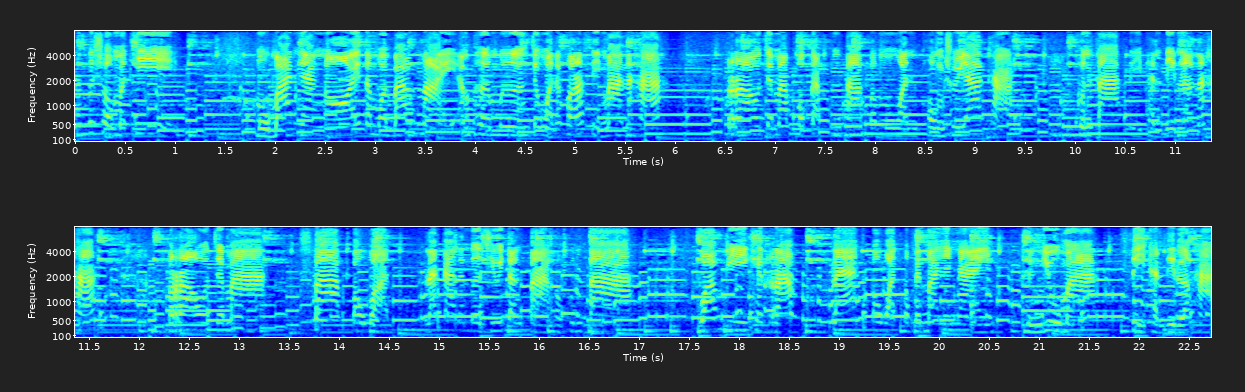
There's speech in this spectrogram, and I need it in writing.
ท่านผู้ชมมาที่ หมู่บ้านยางน้อยตำบลบ้านใหม่อำเภอเมืองจังหวัดนครราชสีมานะคะ เราจะมาพบกับคุณตาประมวลคงชุยาตค่ะ คุณตาสี่แผ่นดินแล้วนะคะ เราจะมาทราบประวัติและการดำเนินชีวิตต่างๆ ของคุณตา ว่ามีเคล็ดลับและประวัติความเป็นมายังไง ถึงอยู่มาสี่แผ่นดินแล้วค่ะ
